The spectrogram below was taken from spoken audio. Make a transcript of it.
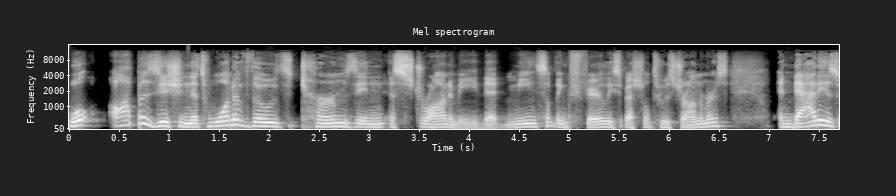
Well, opposition, that's one of those terms in astronomy that means something fairly special to astronomers. And that is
